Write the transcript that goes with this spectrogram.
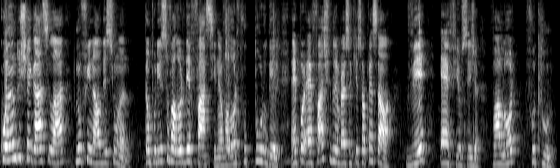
quando chegasse lá no final desse um ano. Então, por isso o valor de face, né? O valor futuro dele. É, é fácil de lembrar isso aqui, é só pensar, ó. VF, ou seja, valor futuro.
